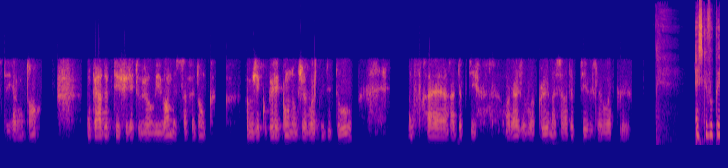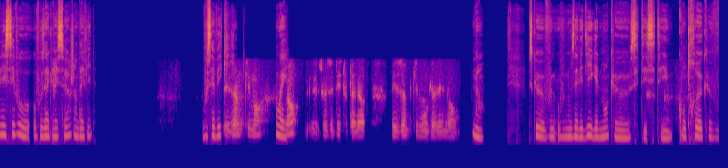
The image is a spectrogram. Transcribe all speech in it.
c'était il y a longtemps. Mon père adoptif, il est toujours vivant, mais ça fait donc, comme j'ai coupé les ponts, donc je le vois plus du tout. Mon frère adoptif, voilà, je le vois plus. Ma soeur adoptive, je la vois plus. Est-ce que vous connaissez vos, vos agresseurs, Jean-David? Vous savez qui? Les hommes qui m'ont... Oui, Non, je vous ai dit tout à l'heure, les hommes qui m'ont violé, non. non. Parce que vous, vous nous avez dit également que c'était contre eux que vous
